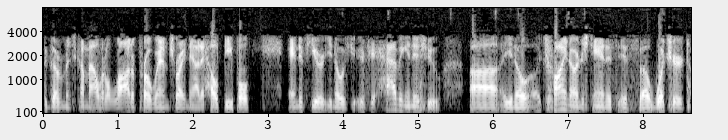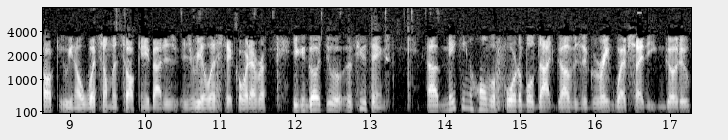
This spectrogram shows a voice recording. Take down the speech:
the, government's come out with a lot of programs right now to help people And if you're, you know, if, you, if you're having an issue, uh, you know, trying to understand if, if uh, what you're talking, you know, what someone's talking about is, is realistic or whatever, you can go do a, a few things. Uh, makinghomeaffordable.gov is a great website that you can go to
